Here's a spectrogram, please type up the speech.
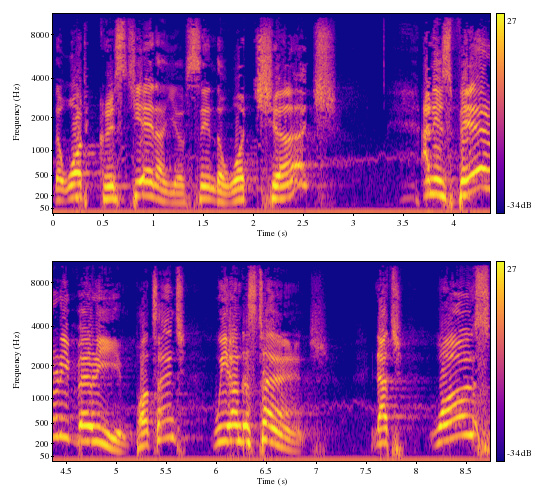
the word Christian and you've seen the word church. And it's very, very important we understand that once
